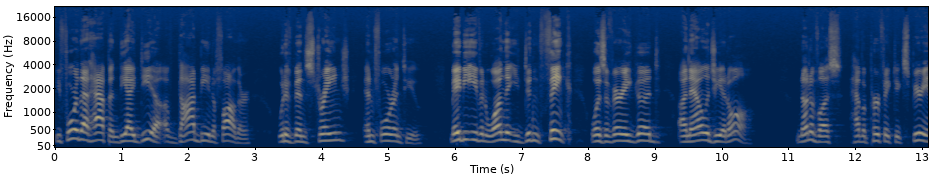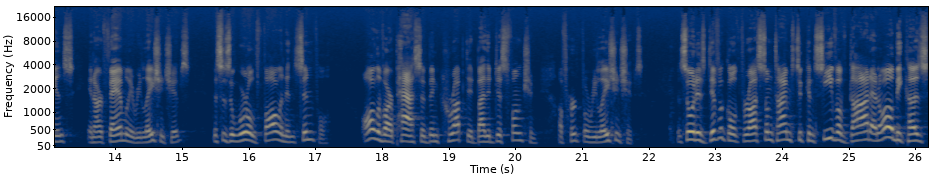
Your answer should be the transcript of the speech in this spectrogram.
before that happened, the idea of God being a Father would have been strange and foreign to you. Maybe even one that you didn't think was a very good analogy at all. None of us have a perfect experience in our family relationships. This is a world fallen and sinful. All of our pasts have been corrupted by the dysfunction of hurtful relationships. And so it is difficult for us sometimes to conceive of God at all because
